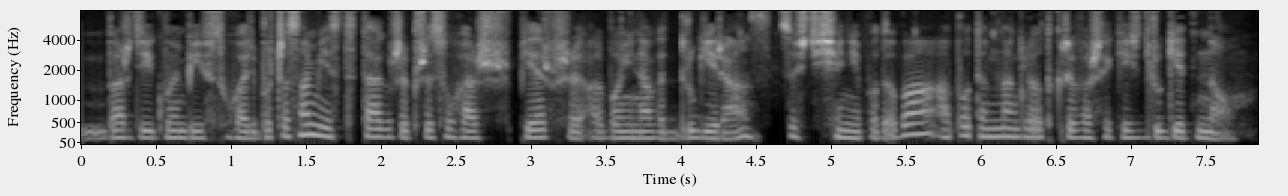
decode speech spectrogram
bardziej głębiej wsłuchać, bo czasami jest tak, że przysłuchasz pierwszy albo i nawet drugi raz, coś ci się nie podoba, a potem nagle odkrywasz jakieś drugie dno.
